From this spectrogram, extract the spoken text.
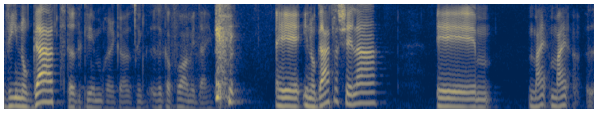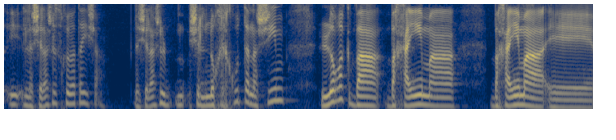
והיא נוגעת, תדגים רגע, זה, זה גבוה מדי. אה, היא נוגעת לשאלה, אה, מה, מה, לשאלה של זכויות האישה. לשאלה של, של נוכחות הנשים, לא רק ב, בחיים, ה, בחיים ה, אה,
